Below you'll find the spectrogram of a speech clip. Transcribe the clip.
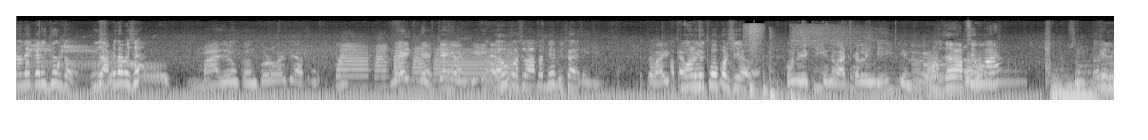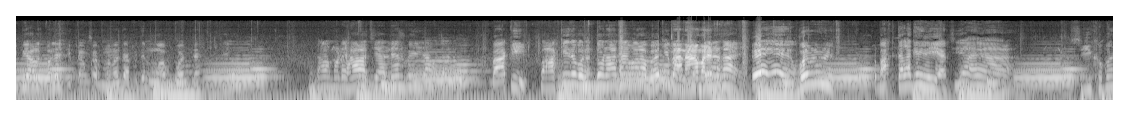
તને કરી દે તો? એ આપી તા પૈસા? મારે હું કંકોડો હોય તે આપું. નહીં જ ને હોય, બીડી હું કરશું આપણે બે ભિખારી થઈ ગઈ તો કામ ફોન વેચવો પડશે હવે. ફોન વેકી અને વાટકા લઈને બેસી જઈએ ને હવે. હજાર આપશે કોણ તરી રૂપિયા આવે ભલે. એક કામ કર મને જ આપી દે ને હું આવું પહોંચ જાય. તારા માટે હારા છે લેન પડી જાવ બાકી. બાકી તો ધંધો ના થાય મારા ભાઈ ના ના મળે. એ એ ભાઈ રહે, ઊભો રહે. તો બાગતા લાગે લે યાર. સી યાર સી ખબર?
